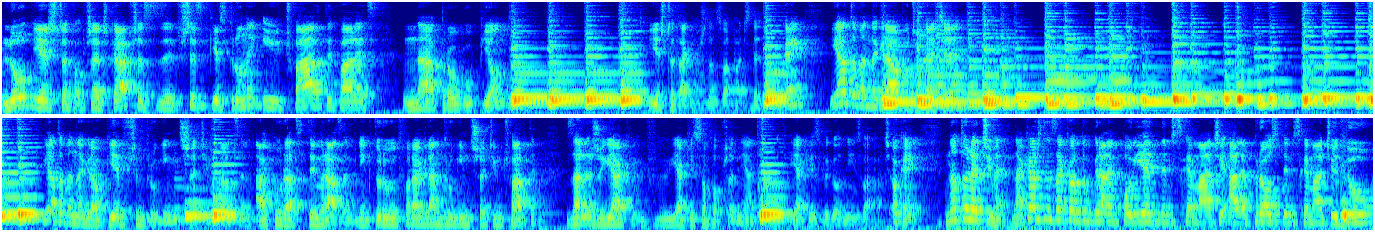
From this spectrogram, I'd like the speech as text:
Lub jeszcze poprzeczka przez wszystkie struny i czwarty palec na progu piątym. Jeszcze tak można złapać D, ok? Ja to będę grał, poczekajcie. Będę grał pierwszym, drugim, trzecim palcem. Akurat tym razem. W niektórych utworach gram drugim, trzecim, czwartym. Zależy jak, w, jakie są poprzednie akordy, jak jest wygodniej złapać. Ok, no to lecimy. Na każdym z akordów gramy po jednym schemacie, ale prostym schemacie dół,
